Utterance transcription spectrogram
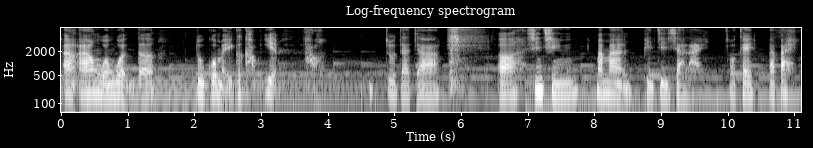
安安稳稳的度过每一个考验。好，祝大家呃心情慢慢平静下来。OK，拜拜。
